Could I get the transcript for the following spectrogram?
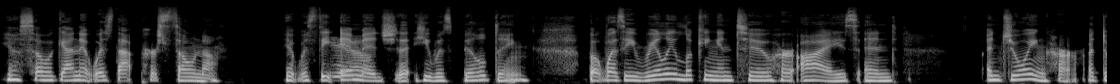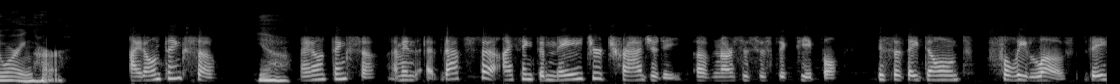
Yeah. So again, it was that persona. It was the yeah. image that he was building. But was he really looking into her eyes and enjoying her, adoring her? I don't think so. Yeah. I don't think so. I mean, that's the, I think the major tragedy of narcissistic people is that they don't fully love. They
